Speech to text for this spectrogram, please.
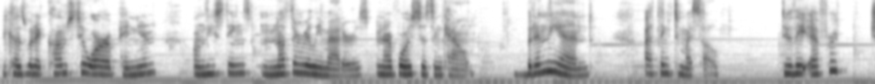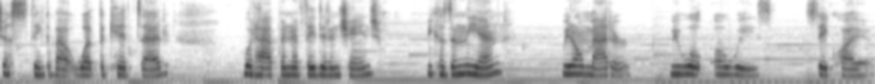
Because when it comes to our opinion on these things, nothing really matters and our voice doesn't count. But in the end, I think to myself, do they ever just think about what the kid said would happen if they didn't change? Because in the end, we don't matter. We will always stay quiet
